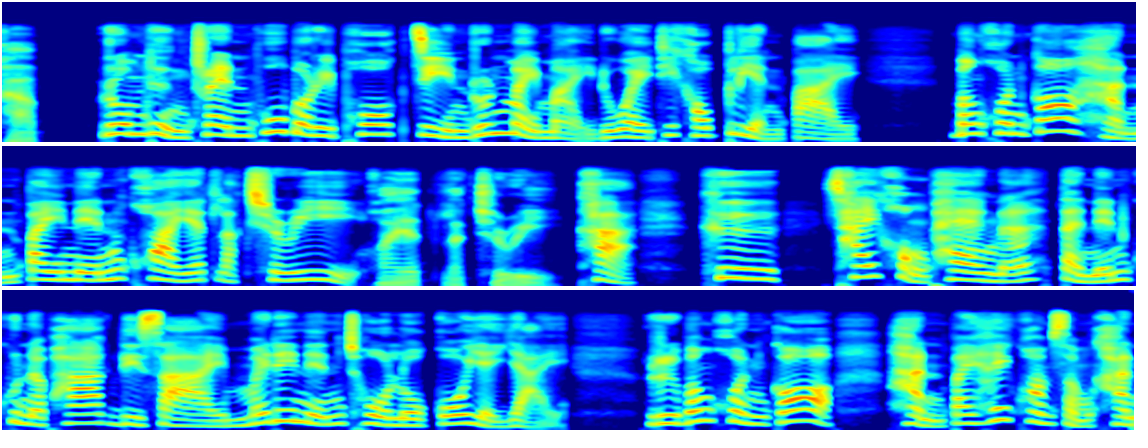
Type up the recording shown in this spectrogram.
ครับ รวมถึงเทรนด์ผู้บริโภคจีนรุ่นใหม่ ๆ ด้วยที่เขาเปลี่ยนไป บางคนก็หันไปเน้น quiet luxury quiet luxury ค่ะ คือใช้ของแพงนะ แต่เน้นคุณภาพดีไซน์ ไม่ได้เน้นโชว์โลโก้ใหญ่ ๆ หรือบางคนก็หันไปให้ความสำคัญ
